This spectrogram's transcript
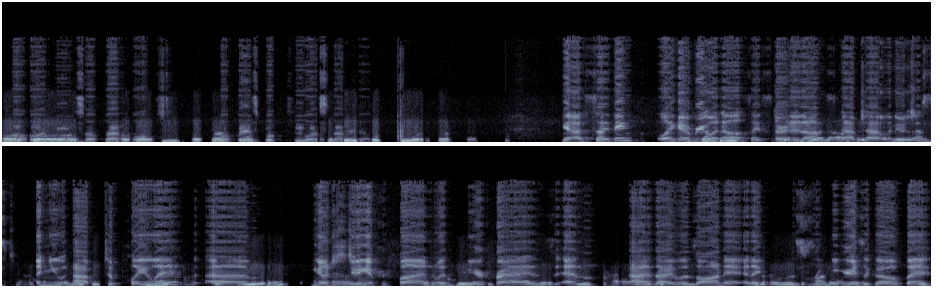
of uh, these uh, platforms. from Facebook to uh, Snapchat? Yeah, so I think like everyone else, I started on Snapchat when it was just a new app to play with. Um, you know, just doing it for fun with your friends. And as I was on it, and I, this was like years ago, but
